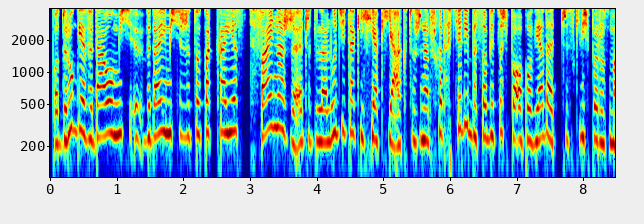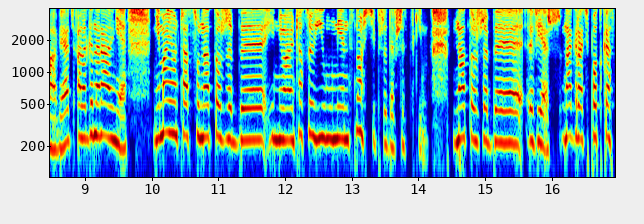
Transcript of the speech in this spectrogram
Po drugie, wydało mi się, wydaje mi się, że to taka jest fajna rzecz dla ludzi takich jak ja, którzy na przykład chcieliby sobie coś poopowiadać, czy z kimś porozmawiać, ale generalnie nie mają czasu na to, żeby, nie mają czasu i umiejętności przede wszystkim, na to, żeby, wiesz, nagrać podcast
